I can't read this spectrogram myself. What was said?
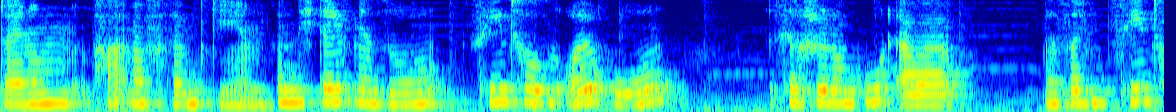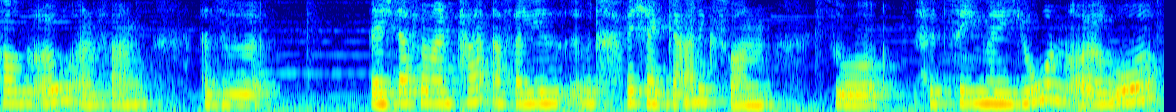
deinem Partner fremd gehen? Und ich denke mir so, 10.000 Euro ist ja schön und gut, aber was soll ich mit 10.000 Euro anfangen? Also, wenn ich dafür meinen Partner verliere, habe ich ja gar nichts von. So, für 10 Millionen Euro,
